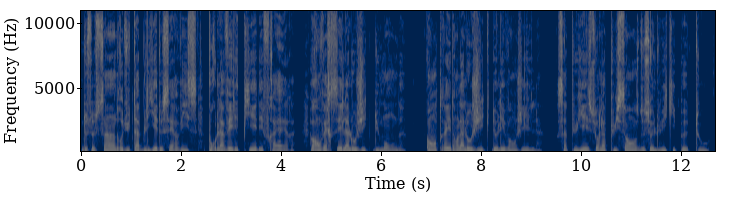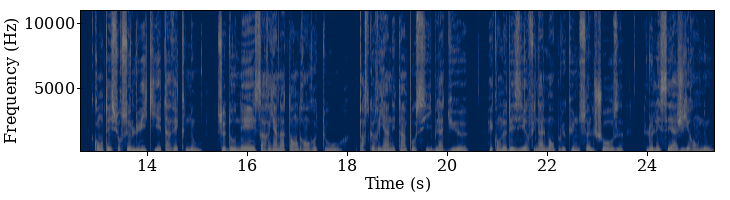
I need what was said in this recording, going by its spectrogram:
de se ceindre du tablier de service pour laver les pieds des frères, renverser la logique du monde, entrer dans la logique de l'Évangile, s'appuyer sur la puissance de celui qui peut tout, compter sur celui qui est avec nous, se donner sans rien attendre en retour, parce que rien n'est impossible à Dieu, et qu'on ne désire finalement plus qu'une seule chose, le laisser agir en nous.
